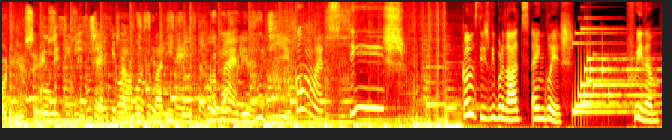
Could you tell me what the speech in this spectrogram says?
How do you say Come it? si dice? Comment voulez-vous dire Como é que se diz? Como se diz liberdade em inglês? Freedom.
